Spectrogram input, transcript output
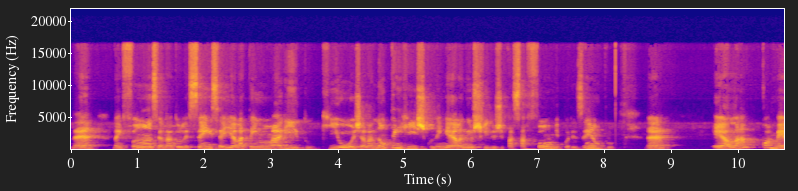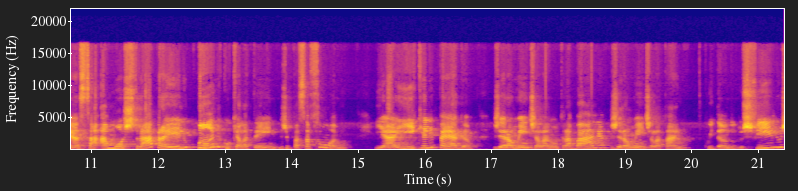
né? Na infância, na adolescência, e ela tem um marido que hoje ela não tem risco, nem ela nem os filhos, de passar fome, por exemplo, né? Ela começa a mostrar para ele o pânico que ela tem de passar fome. E é aí que ele pega. Geralmente ela não trabalha, geralmente ela está cuidando dos filhos,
